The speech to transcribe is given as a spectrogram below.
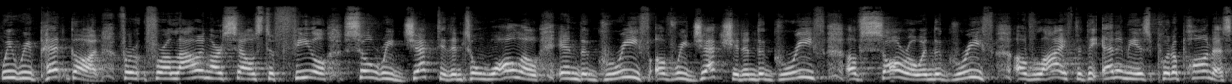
We repent, God, for, for allowing ourselves to feel so rejected and to wallow in the grief of rejection and the grief of sorrow and the grief of life that the enemy has put upon us.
